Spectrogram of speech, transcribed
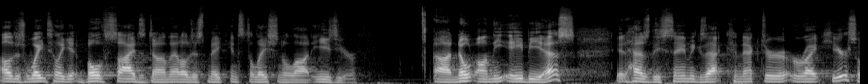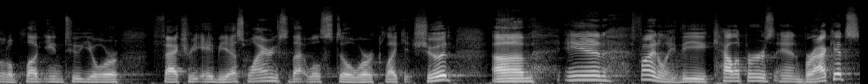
I'll just wait until I get both sides done. That'll just make installation a lot easier. Uh, note on the ABS, it has the same exact connector right here, so it'll plug into your factory ABS wiring, so that will still work like it should. Um, and finally, the calipers and brackets.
